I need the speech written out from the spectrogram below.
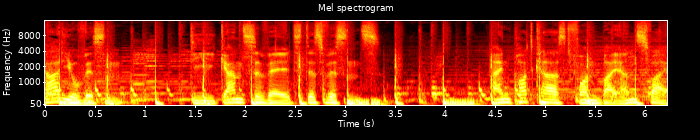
Radiowissen. Die ganze Welt des Wissens. Ein Podcast von Bayern 2.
